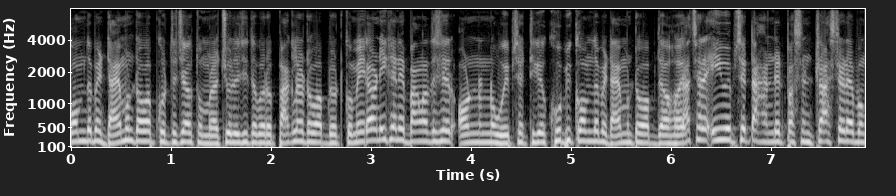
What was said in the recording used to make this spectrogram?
কম দামে ডায়মন্ড টপ আপ করতে চাও, তোমরা চলে যেতে পারো পাগলা টপ আপ ডট কমে কারণ এখানে বাংলাদেশের অন্যান্য ওয়েবসাইট থেকে খুবই কম দামে ডায়মন্ড টপ আপ দেওয়া হয়। তাছাড়া এই ওয়েবসাইটটা হান্ড্রেড পার্সেন্ট ট্রাস্টেড এবং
